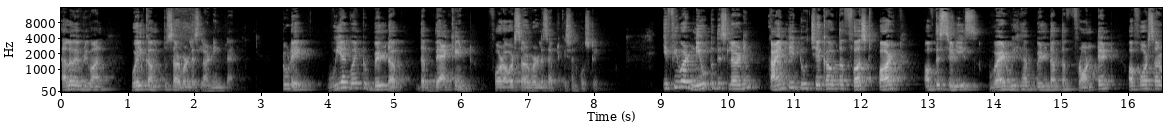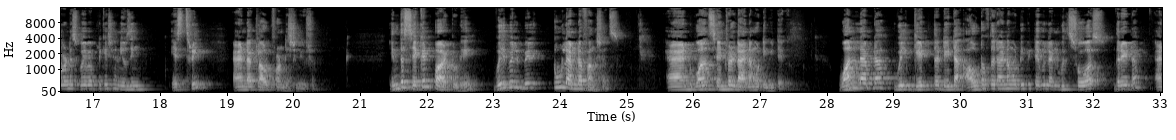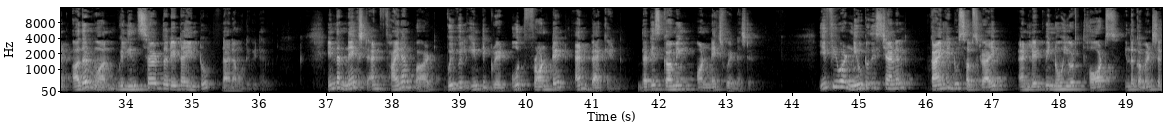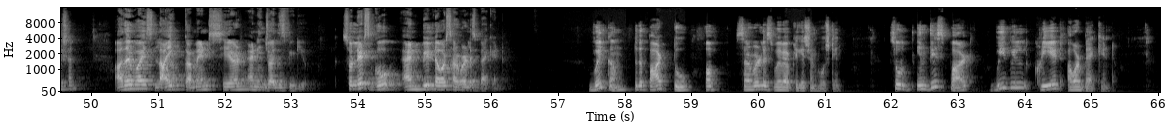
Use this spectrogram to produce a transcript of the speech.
Hello everyone, welcome to Serverless Learning Plan. Today, we are going to build up the backend for our serverless application hosting. If you are new to this learning, kindly do check out the first part of this series where we have built up the front end of our serverless web application using S3 and a CloudFront distribution. In the second part today, we will build two Lambda functions and one central DynamoDB table. One lambda will get the data out of the DynamoDB table and will show us the data and other one will insert the data into DynamoDB table. In the next and final part, we will integrate both front end and back end that is coming on next Wednesday. If you are new to this channel, kindly do subscribe and let me know your thoughts in the comment section. Otherwise, like, comment, share and enjoy this video. So let's go and build our serverless backend. Welcome to the part 2 of serverless web application hosting. So in this part, we will create our backend.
